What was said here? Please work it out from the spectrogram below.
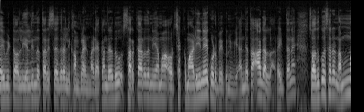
ದಯವಿಟ್ಟು ಅಲ್ಲಿ ಎಲ್ಲಿಂದ ತರಿಸ್ತಾ ಇದ್ರೆ ಅಲ್ಲಿ ಕಂಪ್ಲೇಂಟ್ ಮಾಡಿ. ಯಾಕಂದರೆ ಅದು ಸರ್ಕಾರದ ನಿಯಮ, ಅವ್ರು ಚೆಕ್ ಮಾಡಿನೇ ಕೊಡಬೇಕು ನಿಮಗೆ. ಅನ್ಯಥಾ ಆಗಲ್ಲ. ರೈಟ್ ತಾನೇ? ಸೊ ಅದಕ್ಕೋಸ್ಕರ ನಮ್ಮ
